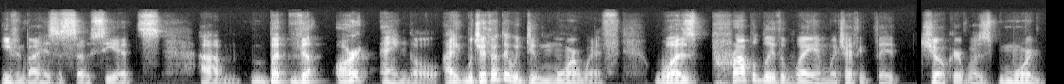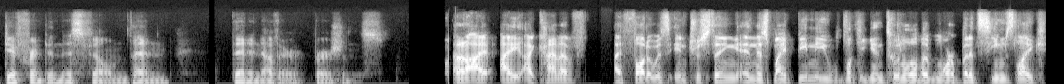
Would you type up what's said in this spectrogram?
even by his associates um, but the art angle I, which i thought they would do more with was probably the way in which i think the joker was more different in this film than than in other versions I don't know. I, I I kind of I thought it was interesting, and this might be me looking into it a little bit more, but it seems like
